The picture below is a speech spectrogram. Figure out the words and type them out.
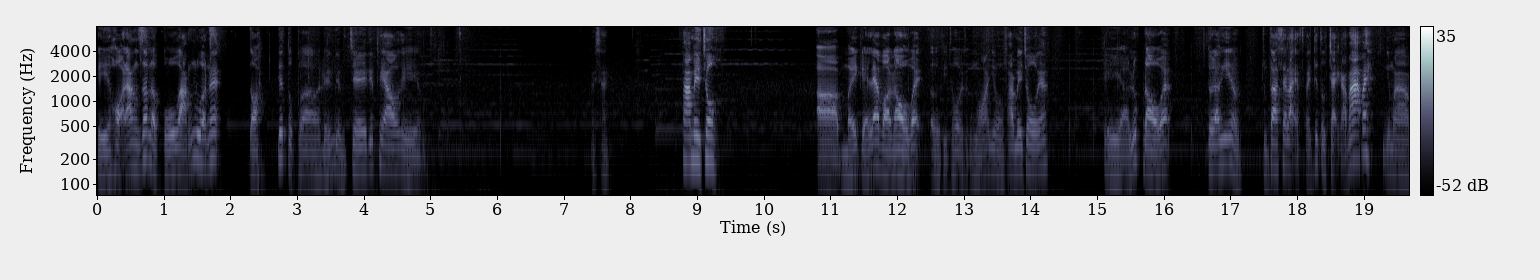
Thì họ đang rất là cố gắng luôn đấy rồi tiếp tục uh, đến điểm chê tiếp theo thì cái sao pha metro uh, mấy cái level đầu ấy ừ thì thôi không nói nhưng mà pha metro nhá. Thì uh, lúc đầu ấy tôi đã nghĩ là chúng ta sẽ lại phải tiếp tục chạy cả map ấy nhưng mà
